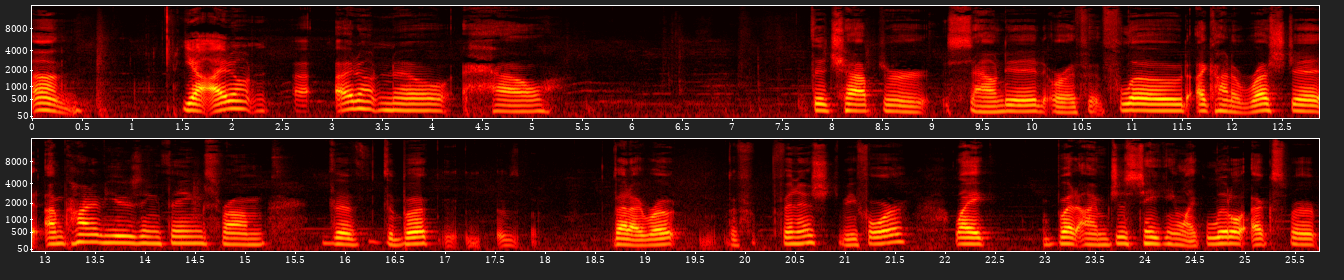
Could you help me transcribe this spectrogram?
Um, yeah, I don't, I, don't know how. the chapter sounded or if it flowed. I kind of rushed it. I'm kind of using things from the the book that I wrote, the finished before, like, but I'm just taking like little expert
